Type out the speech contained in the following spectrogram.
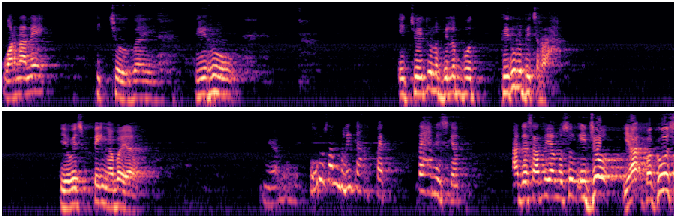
Warnanya hijau baik, biru. Hijau itu lebih lembut, biru lebih cerah. Ya wis pink apa ya? ya urusan beli karpet teknis kan. Ada satu yang usul hijau, ya bagus.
